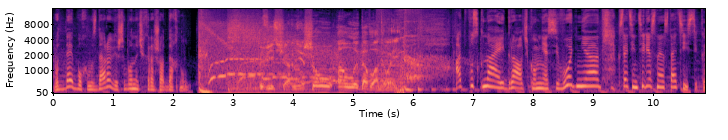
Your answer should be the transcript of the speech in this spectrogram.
Вот дай бог ему здоровья, чтобы он очень хорошо отдохнул. Вечернее шоу Аллы Довлатовой. Отпускная игралочка у меня сегодня. Кстати, интересная статистика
